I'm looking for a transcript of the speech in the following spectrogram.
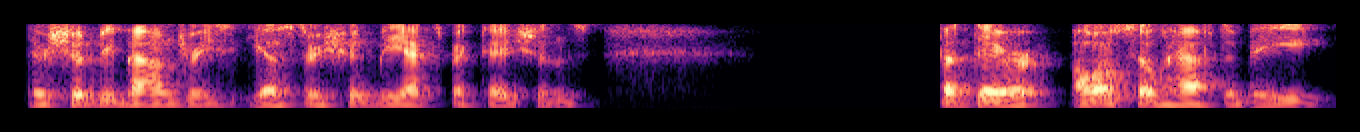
there should be boundaries. Yes, there should be expectations. But there also have to be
